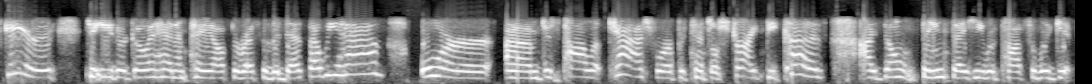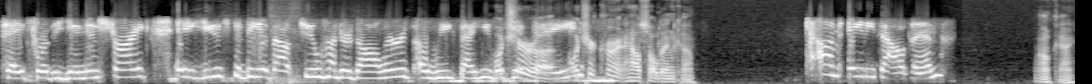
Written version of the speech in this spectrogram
scared to either go ahead and pay off the rest of the debt that we have or um, just pile up cash for a potential strike because I don't think that he would possibly get paid for the union strike. It used to be about $200 a week that he would What's get your uh, paid. What's your current household income? um, 80000 Okay.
